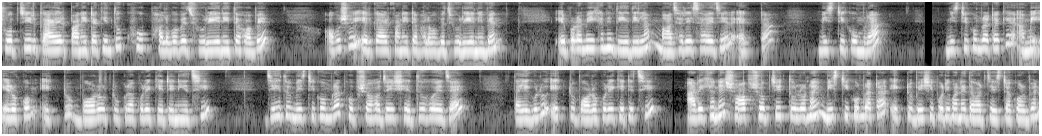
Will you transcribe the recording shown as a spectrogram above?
সবজির গায়ের পানিটা কিন্তু খুব ভালোভাবে ঝরিয়ে নিতে হবে। অবশ্যই এর গায়ের পানিটা ভালোভাবে ঝরিয়ে নেবেন। এরপর আমি এখানে দিয়ে দিলাম মাঝারি সাইজের একটা মিষ্টি কুমড়া। মিষ্টি কুমড়াটাকে আমি এরকম একটু বড় টুকরা করে কেটে নিয়েছি। যেহেতু মিষ্টি কুমড়া খুব সহজেই সেদ্ধ হয়ে যায়, তাই এগুলো একটু বড় করে কেটেছি। আর এখানে সব সবজির তুলনায় মিষ্টি কুমড়াটা একটু বেশি পরিমাণে দেওয়ার চেষ্টা করবেন।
